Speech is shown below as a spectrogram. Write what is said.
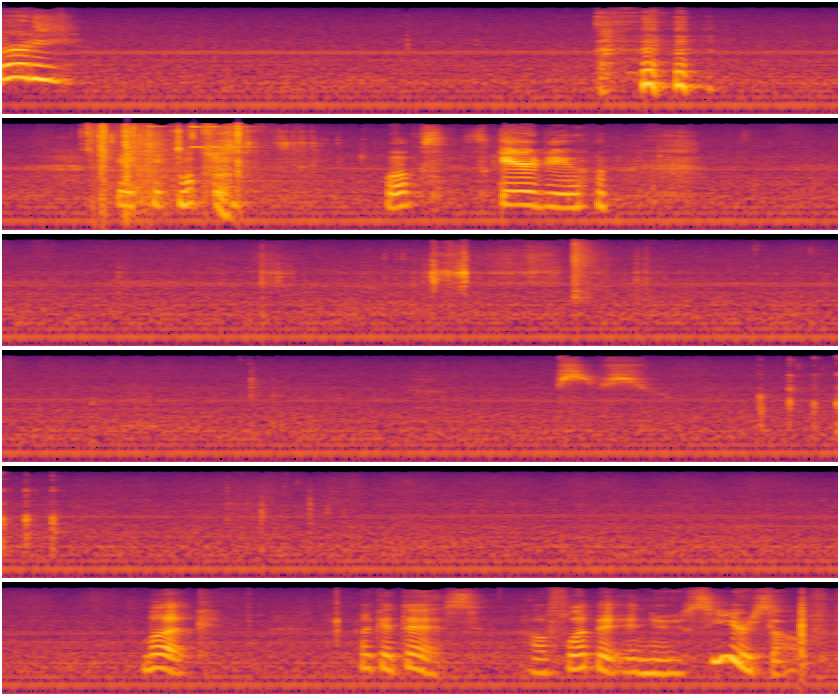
Birdie. Whoops. Scared you. Look. Look at this. I'll flip it and you see yourself.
